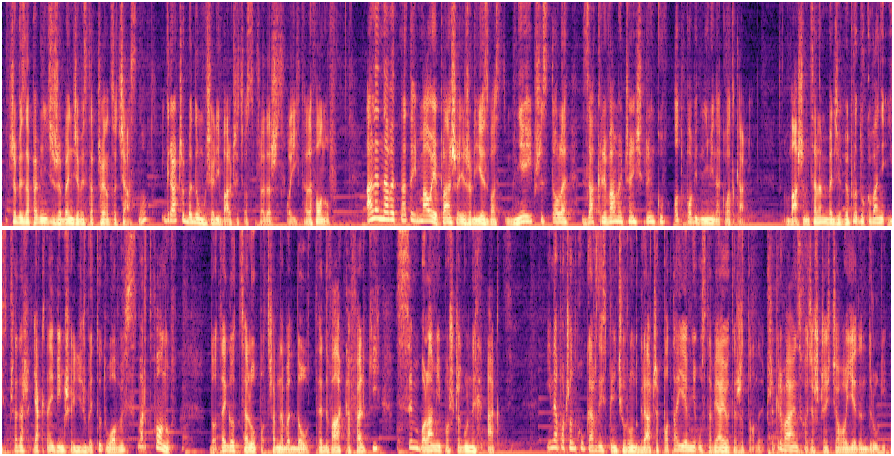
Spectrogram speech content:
żeby zapewnić, że będzie wystarczająco ciasno i gracze będą musieli walczyć o sprzedaż swoich telefonów. Ale nawet na tej małej planszy, jeżeli jest Was mniej przy stole, zakrywamy część rynków odpowiednimi nakładkami. Waszym celem będzie wyprodukowanie i sprzedaż jak największej liczby tytułowych smartfonów. Do tego celu potrzebne będą te dwa kafelki z symbolami poszczególnych akcji. I na początku każdej z pięciu rund gracze potajemnie ustawiają te żetony, przykrywając chociaż częściowo jeden drugim.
